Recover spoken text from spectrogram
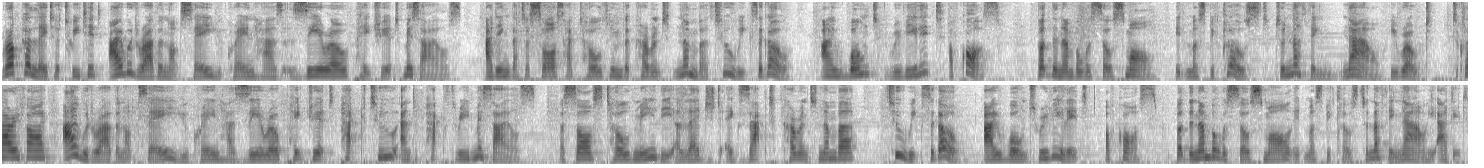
Röpcke later tweeted, I would rather not say Ukraine has zero Patriot missiles, adding that a source had told him the current number two weeks ago. I won't reveal it, of course. But the number was so small, it must be close to nothing now, he wrote. To clarify, I would rather not say Ukraine has zero Patriot PAC-2 and PAC-3 missiles. A source told me the alleged exact current number two weeks ago. I won't reveal it, of course. But the number was so small it must be close to nothing now, he added.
